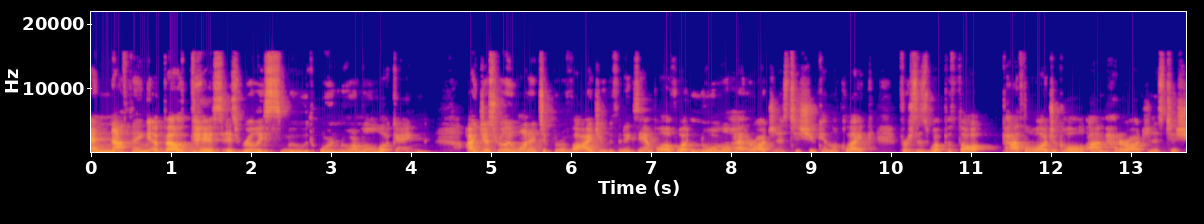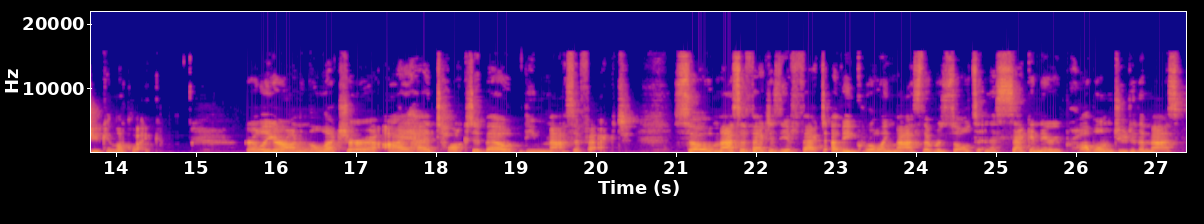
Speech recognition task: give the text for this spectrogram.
and nothing about this is really smooth or normal looking. I just really wanted to provide you with an example of what normal heterogeneous tissue can look like versus what patho- pathological um, heterogeneous tissue can look like. Earlier on in the lecture, I had talked about the mass effect. So, mass effect is the effect of a growing mass that results in a secondary problem due to the mass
